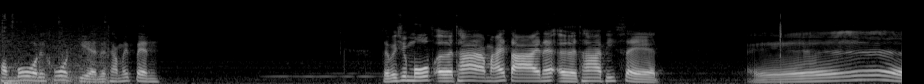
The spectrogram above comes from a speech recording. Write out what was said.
คอมโบนี่โคตรเกลียดเลยทำไม่เป็น special move เออท่าไม้ตายนะ เออท่าพิเศษ เออ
